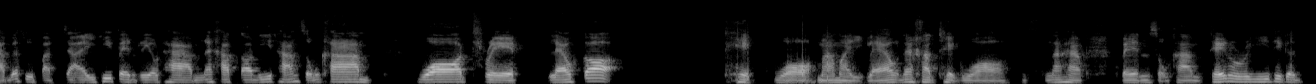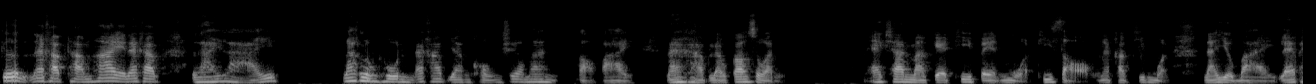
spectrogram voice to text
3 ก็คือปัจจัยที่เป็นเรียลไทม์นะครับ ตอนนี้ทั้งสงคราม War Trade แล้วก็ Tech War มาใหม่อีกแล้วนะครับ Tech War นะครับเป็นสงครามเทคโนโลยีที่เกิดขึ้นนะครับทำให้นะครับหลายๆนักลงทุนนะครับยังคงเชื่อมั่นต่อไป นะครับ แล้วก็ส่วน Action Market ที่เป็นหมวดที่2นะครับที่หมวดนโยบายและแผ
